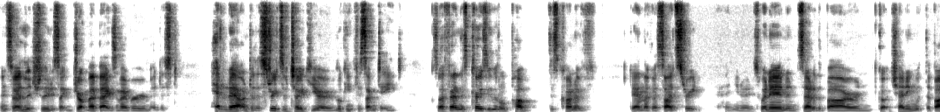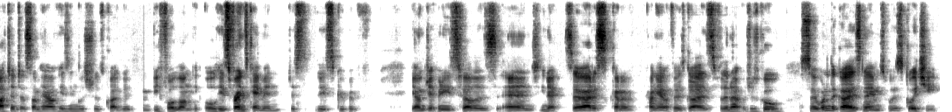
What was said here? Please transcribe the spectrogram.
And so I literally just like dropped my bags in my room and just headed out onto the streets of Tokyo looking for something to eat. So I found this cozy little pub, this kind of down like a side street, and you know just went in and sat at the bar and got chatting with the bartender somehow. His english was quite good. Before long all his friends came in just this group of young japanese fellas and you know so i just kind of hung out with those guys for the night which was cool. So one of the guys names was goichi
